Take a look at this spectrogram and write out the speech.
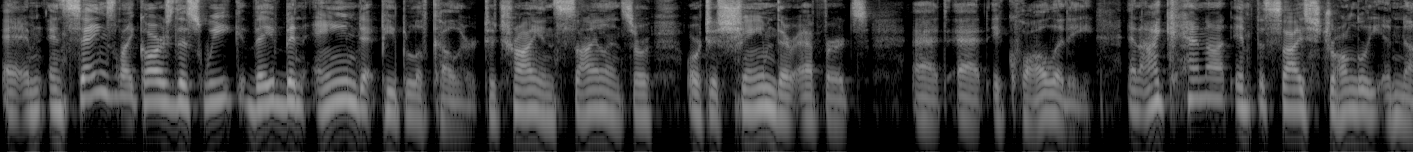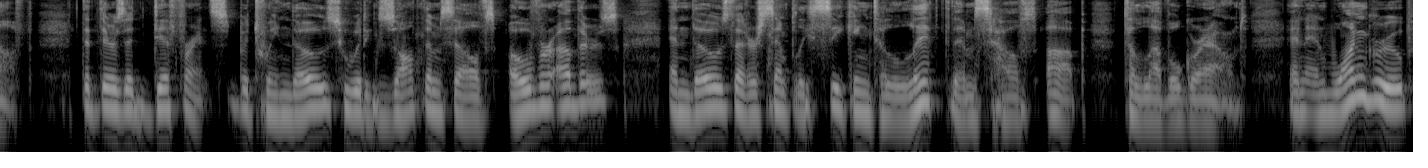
And, and sayings like ours this week, they've been aimed at people of color to try and silence or, or to shame their efforts at, at equality. And I cannot emphasize strongly enough that there's a difference between those who would exalt themselves over others and those that are simply seeking to lift themselves up to level ground. And, and one group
